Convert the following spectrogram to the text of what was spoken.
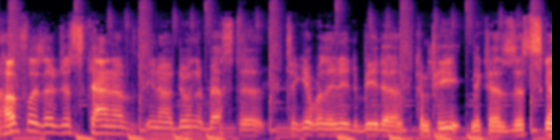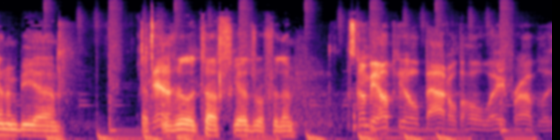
hopefully they're just kind of you know doing their best to to get where they need to be to compete because it's going to be a, a, yeah. a, really tough schedule for them. It's going to be an uphill battle the whole way probably.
